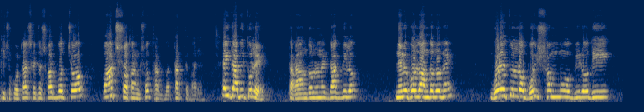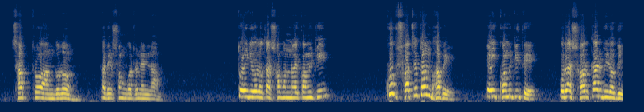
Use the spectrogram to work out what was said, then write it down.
কিছু কোটা সেটা সর্বোচ্চ পাঁচ শতাংশ থাকবে, থাকতে পারে। এই দাবি তুলে তারা আন্দোলনের ডাক দিল। নেমে পড়ল আন্দোলনে। গড়ে তুলল বৈষম্য বিরোধী ছাত্র আন্দোলন, তাদের সংগঠনের নাম। তৈরি হলো তার সমন্বয় কমিটি। খুব সচেতনভাবে এই কমিটিতে ওরা সরকার বিরোধী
